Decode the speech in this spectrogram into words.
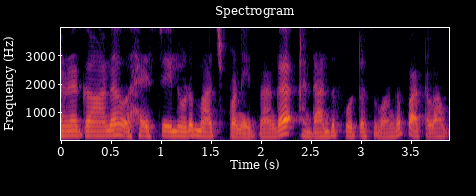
அழகான ஹேர் ஸ்டைலோட மேட்ச் பண்ணியிருந்தாங்க. அண்ட் அந்த ஃபோட்டோஸ் வாங்க பார்க்கலாம்.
